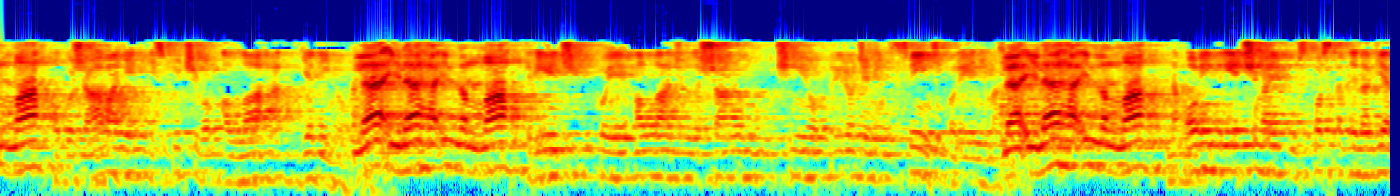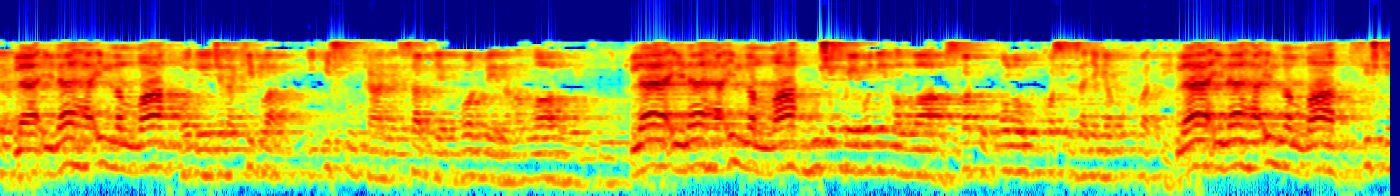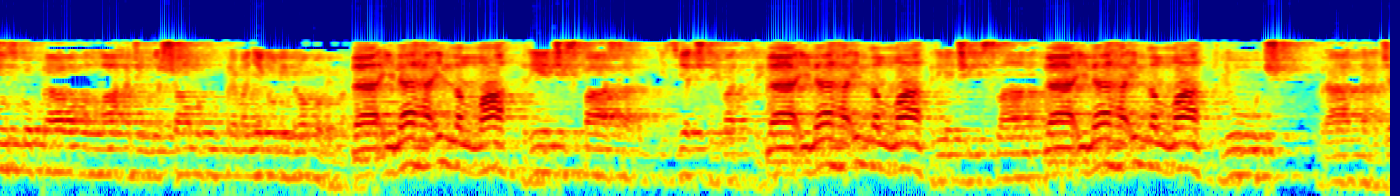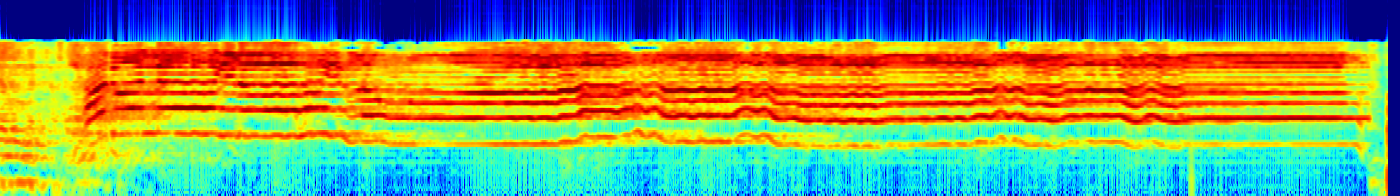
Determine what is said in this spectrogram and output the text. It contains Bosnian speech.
illallah obožavanje isključivo Allaha jedino la ilaha illallah riječi koje Allah dželešanu učinio prirođenim svim stvorenjima. la ilaha illallah na ovim riječima je uspostavljena vjera. la ilaha illallah određena kibla i isukane sablje borbe na Allahovom putu. La ilaha illa Allah Muže koje vodi Allah svakog onog ko se za njega uhvati. La ilaha illa Allah Suštinsko pravo Allaha Đeldešanuhu prema njegovim robovima. La ilaha illa Allah Riječi spasa iz vječne vatre. La ilaha illa Allah Riječi Islama. La ilaha illa Allah Ključ vrata dženneta. Ihadu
